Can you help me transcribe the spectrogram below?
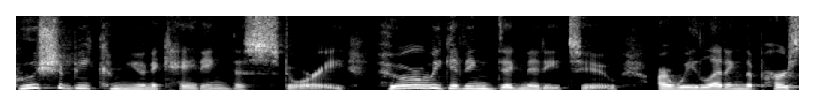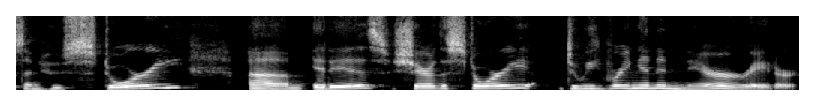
who should be communicating this story? Who are we giving dignity to? Are we letting the person whose story um, it is share the story? Do we bring in a narrator?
